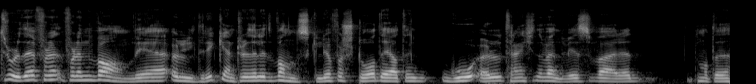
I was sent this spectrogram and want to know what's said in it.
Tror du det for den, for den vanlige øldrikkeren tror du det er litt vanskelig å forstå det at en god øl trenger ikke nødvendigvis være måte,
